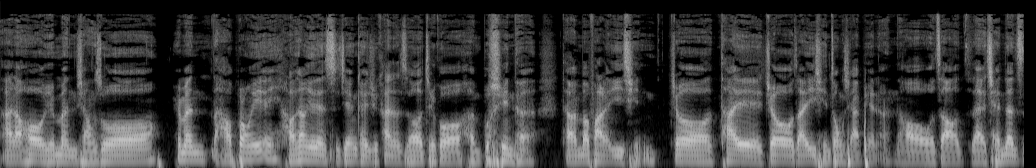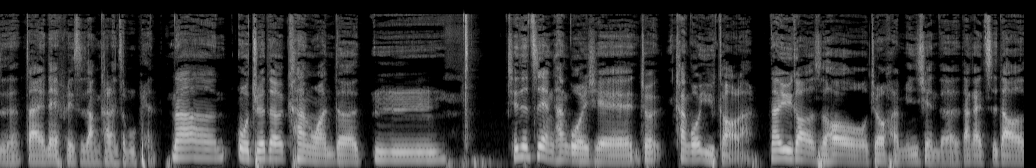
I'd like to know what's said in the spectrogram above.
啊。然后原本想说。原本好不容易哎，好像有点时间可以去看的时候，结果很不幸的，台湾爆发了疫情，就他也就在疫情中下片了。然后我早在前阵子在 Netflix 上看了这部片。那我觉得看完的，嗯，其实之前看过一些，就看过预告啦。那预告的时候就很明显的大概知道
